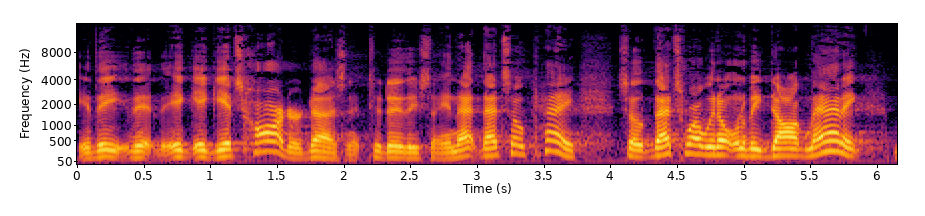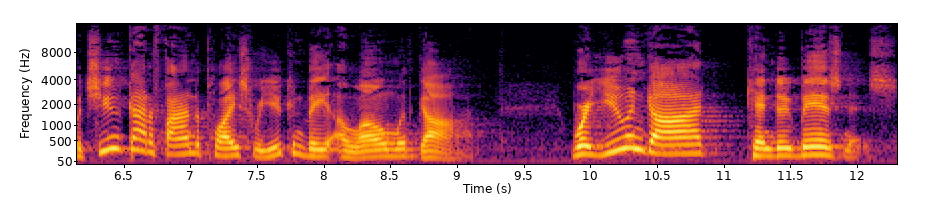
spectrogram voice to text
the, the, it, it, gets harder, doesn't it, to do these things? And that, that's okay. So that's why we don't want to be dogmatic, but you've got to find a place where you can be alone with God, where you and God can do business.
